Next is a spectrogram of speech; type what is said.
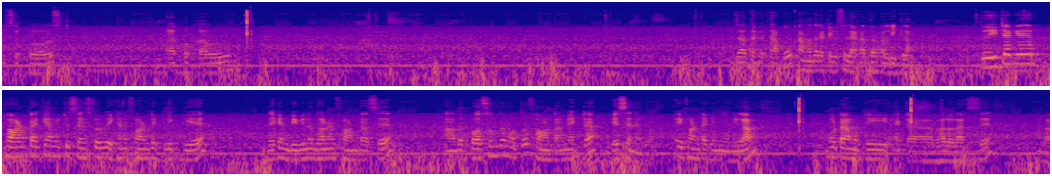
ইটস এ পোস্ট অ্যাপোকাল যা থাকে থাকুক, আমাদের একটা কিছু লেখার দরকার লিখলাম। তো এইটাকে ফন্টটাকে আমি একটু চেঞ্জ করব। এখানে ফন্টে ক্লিক দিয়ে দেখেন বিভিন্ন ধরনের ফন্ট আছে। আমাদের পছন্দ মতো ফন্ট আমি একটা বেছে নেব। এই ফন্টটাকে নিয়ে নিলাম। মোটামুটি একটা ভালো লাগছে বা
